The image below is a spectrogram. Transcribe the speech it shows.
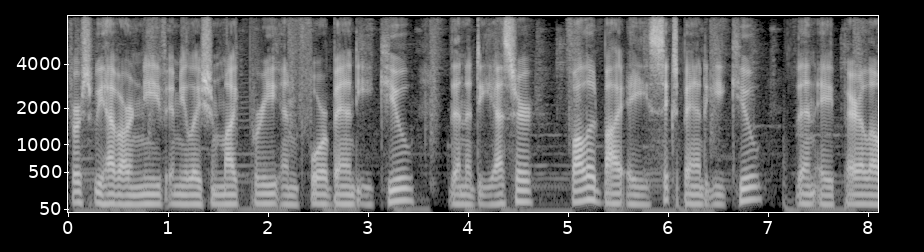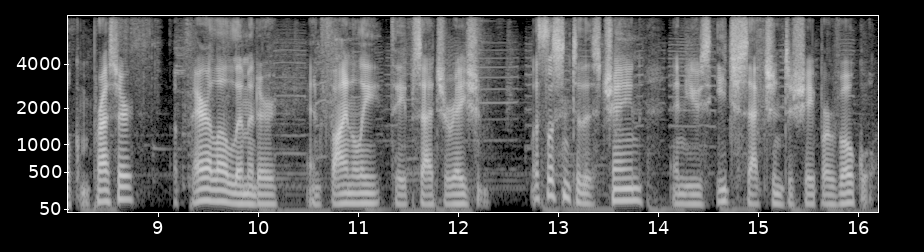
First we have our Neve emulation mic pre and 4-band EQ, then a de-esser, followed by a 6-band EQ, then a parallel compressor, a parallel limiter, and finally tape saturation. Let's listen to this chain and use each section to shape our vocal.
